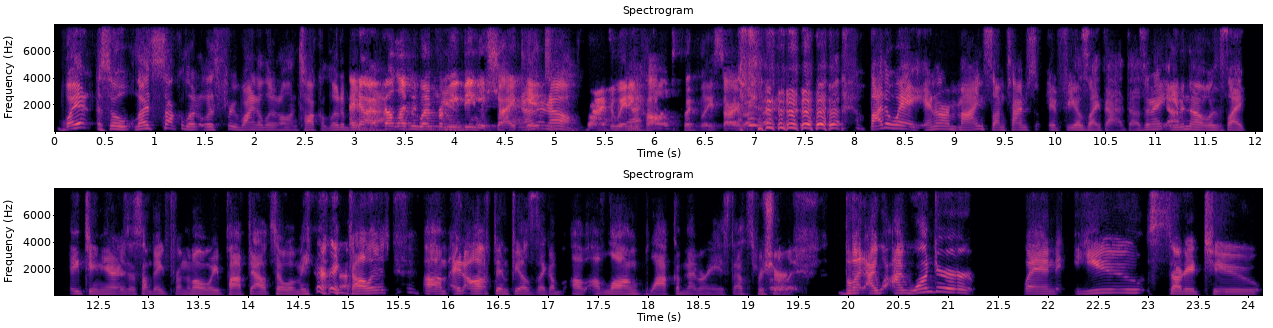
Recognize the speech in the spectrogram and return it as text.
What so let's talk a little let's rewind a little and talk a little bit i know i felt like we went from you. me being a shy kid to graduating yeah. college quickly. Sorry about that. By the way in our minds sometimes it feels like that doesn't it? Yeah. even though it was like 18 years or something from the moment we popped out till when we were in college. Um, it often feels like a, a, a, long block of memories, that's for sure. Totally. But I, I wonder when you started to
